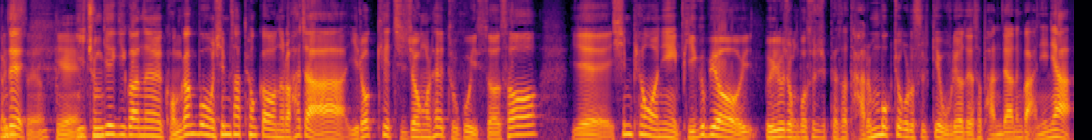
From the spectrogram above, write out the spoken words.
그런데 예. 이 중개 기관을 건강보험 심사평가원으로 하자 이렇게 지정을 해 두고 있어서 예, 심평원이 비급여 의료 정보 수집해서 다른 목적으로 쓸 게 우려돼서 반대하는 거 아니냐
